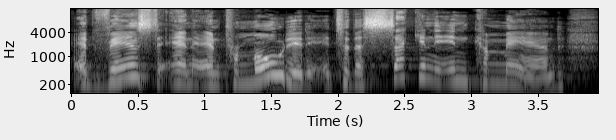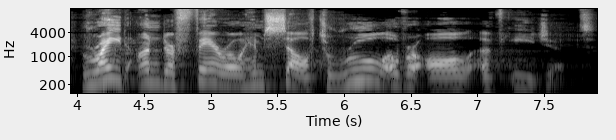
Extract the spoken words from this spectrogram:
advanced and, and promoted to the second in command, right under Pharaoh himself, to rule over all of Egypt.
